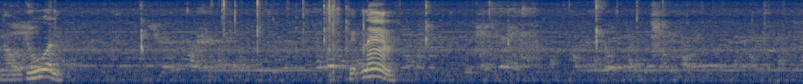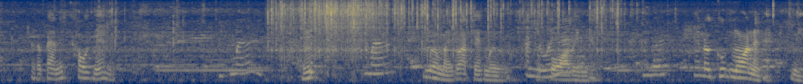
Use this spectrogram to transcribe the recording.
เงายวนเวียดนามระฐบานี่เข้าอย่างไงมั้ย មើលមើលមិនគាត់អត់ចេះមើលអត់លួយពណ៌វិញហ្នឹងដូចគូតមន់នេះនេះ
